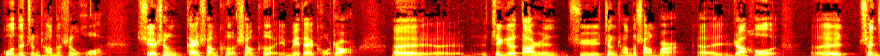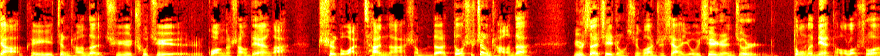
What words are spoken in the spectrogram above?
过得正常的生活，学生该上课上课也没戴口罩，呃，这个大人去正常的上班，呃，然后呃，全家可以正常的去出去逛个商店啊，吃个晚餐啊什么的都是正常的。于是，在这种情况之下，有一些人就是动了念头了，说，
